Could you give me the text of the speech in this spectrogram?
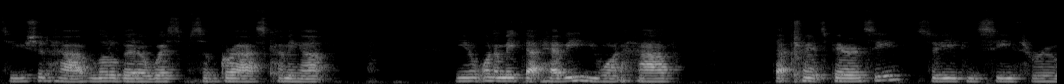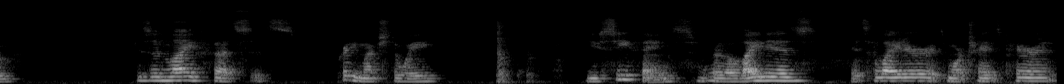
So you should have a little bit of wisps of grass coming up you don't want to make that heavy. You want to have that transparency so you can see through. Because in life, that's it's pretty much the way you see things. Where the light is, it's lighter, it's more transparent.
